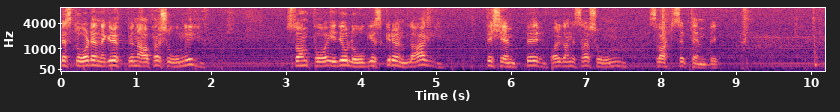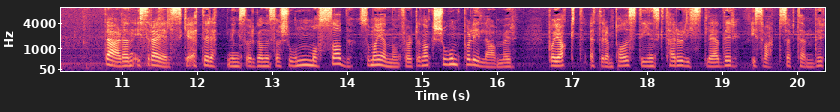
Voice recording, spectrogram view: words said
består denne gruppen av personer som på ideologisk grunnlag bekjemper organisasjonen Svart september. Det er den israelske etterretningsorganisasjonen Mossad som har gjennomført en aksjon på Lillehammer på jakt etter en palestinsk terroristleder i svart september.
